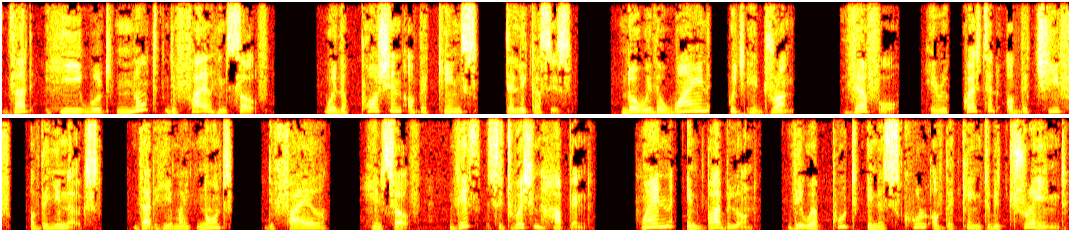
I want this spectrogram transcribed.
that he would not defile himself with a portion of the king's delicacies, nor with the wine which he drank. Therefore, he requested of the chief of the eunuchs that he might not defile himself. This situation happened when in Babylon they were put in a school of the king to be trained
